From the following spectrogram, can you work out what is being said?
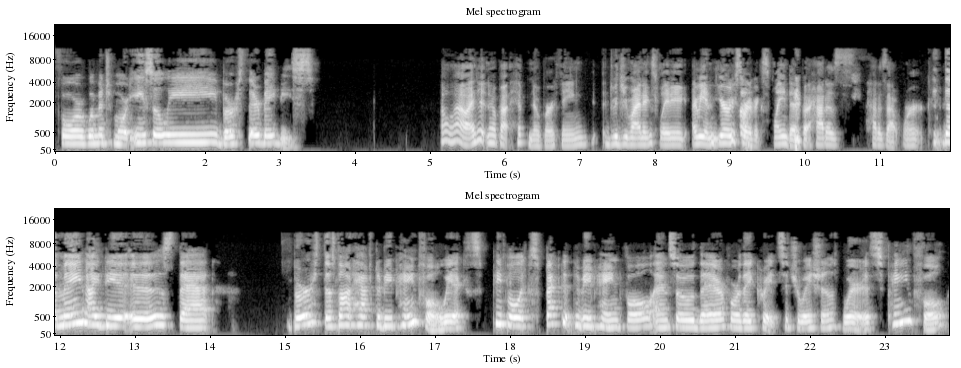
for women to more easily birth their babies. Oh wow, I didn't know about hypnobirthing. Would you mind explaining? I mean, you already sort oh. of explained it, but how does how does that work? The main idea is that birth does not have to be painful. We ex- people expect it to be painful, and so therefore they create situations where it's painful.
